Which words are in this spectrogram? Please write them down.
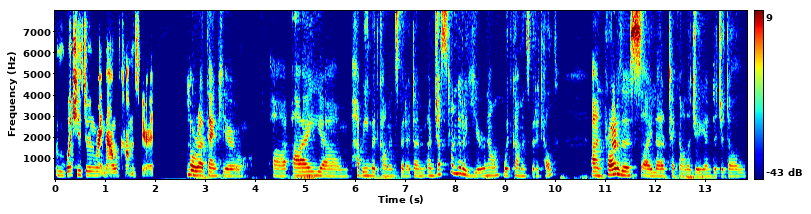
and what she's doing right now with Common Spirit. Laura, thank you. Uh, I um, have been with Common Spirit. I'm, I'm just under a year now with Common Spirit Health. And prior to this, I led technology and digital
